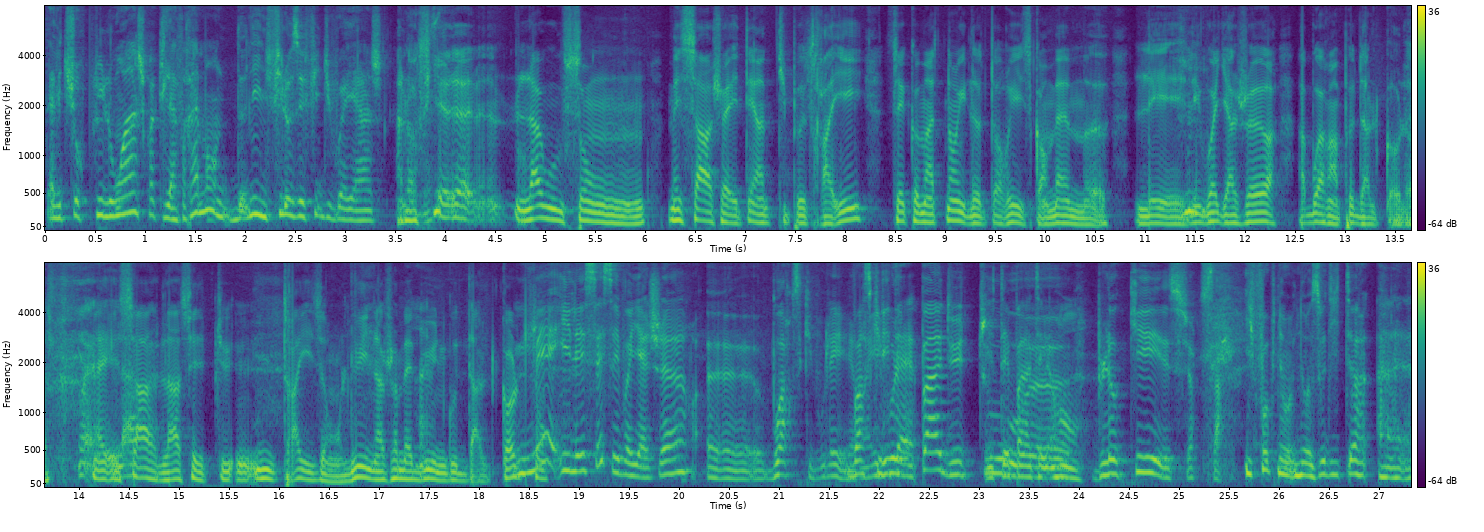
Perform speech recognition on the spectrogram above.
d'aller toujours plus loin. Je crois qu'il a vraiment donné une philosophie du voyage. Alors, là où son message a été un petit peu trahi, c'est que maintenant il autorise quand même euh, les, voyageurs à boire un peu d'alcool. Et ça, là, c'est une trahison. Lui, il n'a jamais bu une goutte d'alcool. Mais il laissait ses voyageurs euh, boire ce qu'ils voulaient. Boire ce qu'ils voulaient. Il n'était pas du tout pas bloqué sur ça. Il faut que nos, auditeurs euh,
